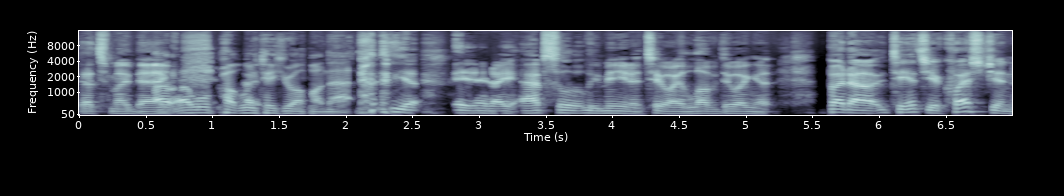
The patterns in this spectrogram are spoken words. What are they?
that's my bag. I, I will probably take you up on that. yeah, and, and, I absolutely mean it too. I love doing it. But uh, to answer your question,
